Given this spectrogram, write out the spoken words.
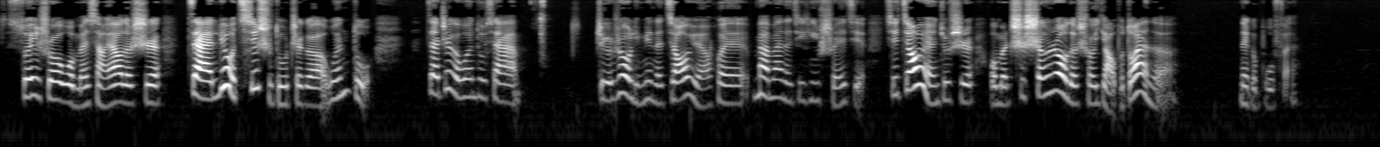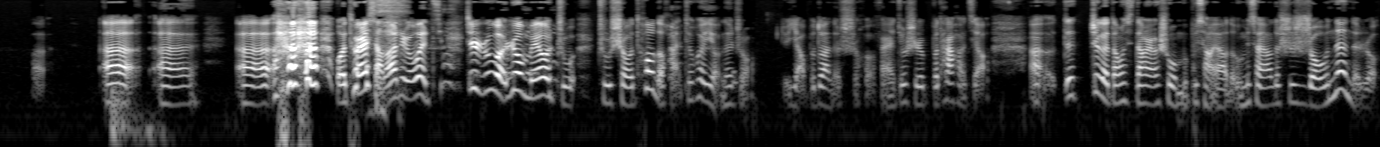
所以说我们想要的是在六七十度这个温度，在这个温度下，这个肉里面的胶原会慢慢的进行水解。其实胶原就是我们吃生肉的时候咬不断的那个部分，呃，呃，呃。呃，我突然想到这个问题，就是如果肉没有煮煮熟透的话，就会有那种就咬不断的时候，反正就是不太好嚼啊。这这个东西当然是我们不想要的，我们想要的是柔嫩的肉。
